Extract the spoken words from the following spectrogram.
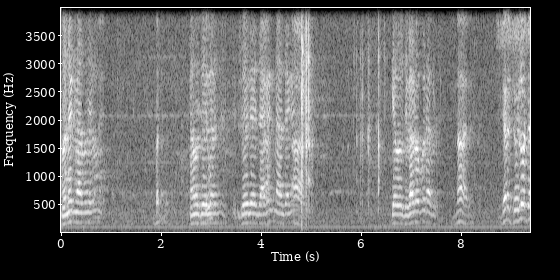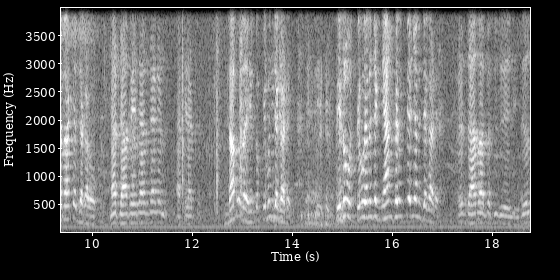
બને જ્ઞાન એવું? જોઈ લે જાગે ના જાગે કેવો જગાડવો પડે આપડે ના. જેને જોઈ લો તેને આખે જગાડો. ના ને તો એ તો પેલું જ જગાડે. પેલું પેલું એને જે જ્ઞાન થયું તે જેને જગાડે. દાદા કશું જોઈએ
